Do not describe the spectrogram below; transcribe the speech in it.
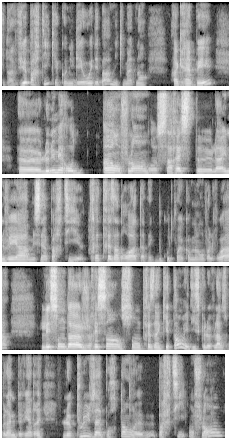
qui est un vieux parti qui a connu des hauts et des bas, mais qui maintenant a grimpé. Euh, le numéro 1 en Flandre, ça reste euh, la NVA, mais c'est un parti très très à droite avec beaucoup de points communs, on va le voir. Les sondages récents sont très inquiétants. Ils disent que le Vlaams Belang deviendrait le plus important euh, parti en Flandre.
